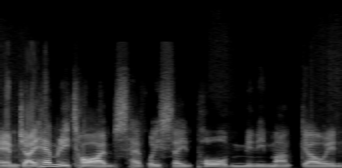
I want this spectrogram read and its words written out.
MJ. How many times have we seen poor Mini Monk going,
